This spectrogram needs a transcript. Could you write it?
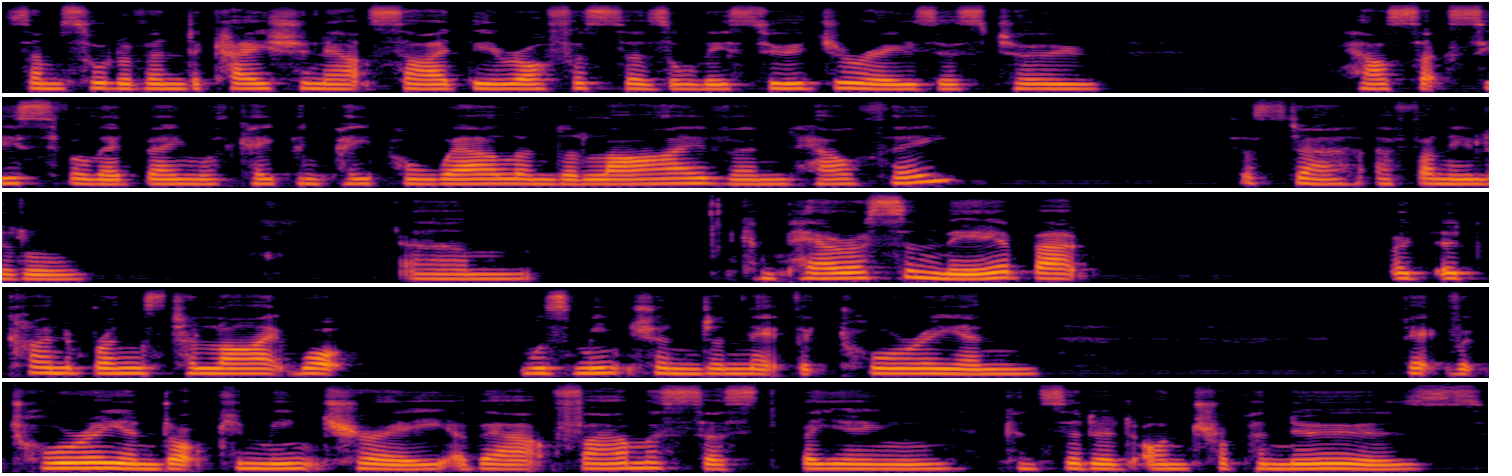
some sort of indication outside their offices or their surgeries as to how successful they'd been with keeping people well and alive and healthy. Just a, a funny little um, comparison there, but it, it kind of brings to light what was mentioned in that Victorian that Victorian documentary about pharmacists being considered entrepreneurs.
